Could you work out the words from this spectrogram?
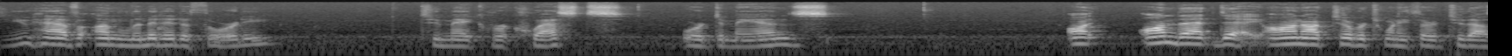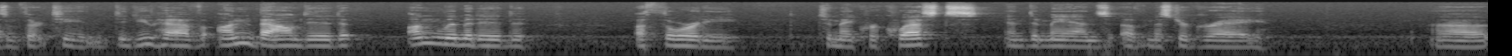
Do you have unlimited authority to make requests or demands on, on that day, on October 23rd, 2013? Did you have unbounded, unlimited authority to make requests and demands of Mr. Gray uh,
